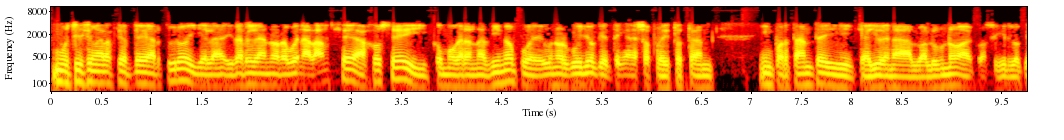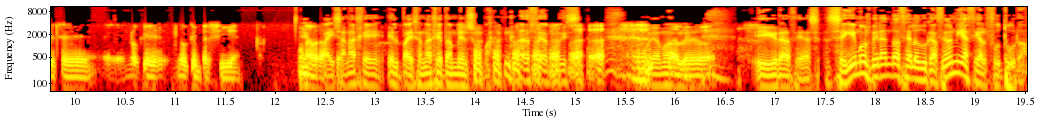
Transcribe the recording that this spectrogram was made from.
Muchísimas gracias de Arturo y, darle la enhorabuena a Lance, a José y como granadino, pues un orgullo que tengan esos proyectos tan importantes y que ayuden a los alumnos a conseguir lo que se, eh, lo que lo que persiguen. El paisanaje, el paisanaje también suma. Gracias, Luis. Muy amable. Y gracias. Seguimos mirando hacia la educación y hacia el futuro.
